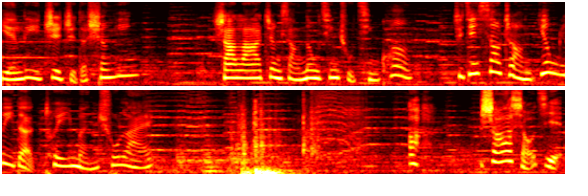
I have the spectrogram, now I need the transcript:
严厉制止的声音。莎拉正想弄清楚情况，只见校长用力的推门出来。啊，莎拉小姐！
